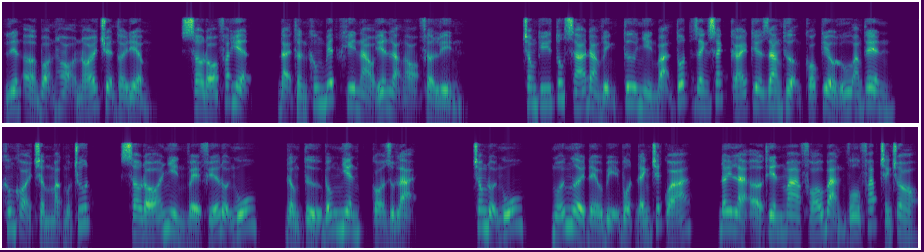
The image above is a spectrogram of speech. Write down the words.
Liên ở bọn họ nói chuyện thời điểm, sau đó phát hiện, đại thần không biết khi nào yên lặng họ phở lìn. Trong ký túc xá đàm vịnh tư nhìn bạn tốt danh sách cái kia giang thượng có kiểu ưu ám tên, không khỏi trầm mặc một chút, sau đó nhìn về phía đội ngũ, đồng tử bỗng nhiên co rụt lại. Trong đội ngũ, mỗi người đều bị bột đánh chết quá, đây là ở thiên ma phó bản vô pháp tránh cho,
